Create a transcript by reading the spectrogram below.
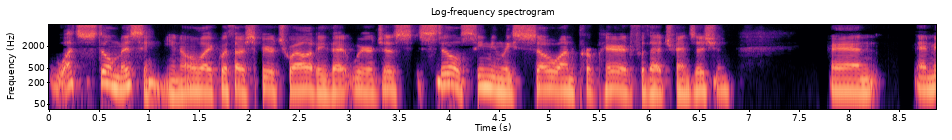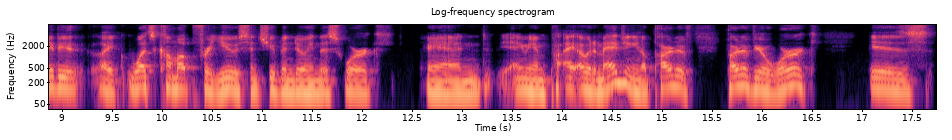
what's still missing, you know, like with our spirituality that we're just still mm-hmm. seemingly so unprepared for that transition. And and maybe like what's come up for you since you've been doing this work and i mean i would imagine you know part of part of your work is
